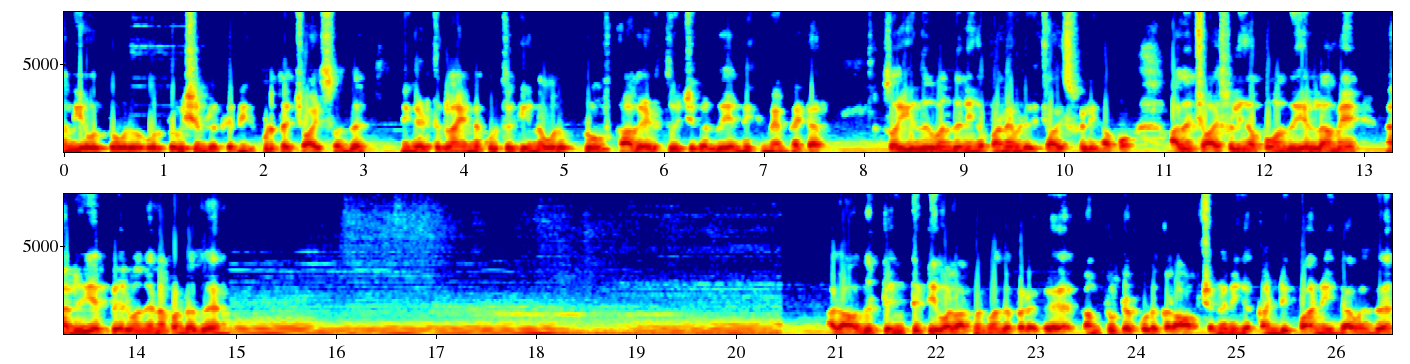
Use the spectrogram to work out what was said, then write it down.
அங்கேயே ஒரு ஒரு ஒரு ப்ரொவிஷன் இருக்குது நீங்கள் கொடுத்த சாய்ஸ் வந்து நீங்கள் எடுத்துக்கலாம். என்ன கொடுத்துருக்கீங்கன்னா ஒரு ப்ரூஃப்காக எடுத்து வச்சுக்கிறது என்றைக்குமே பெட்டர் ஸோ இது வந்து நீங்கள் பண்ண வேண்டியது சாய்ஸ் ஃபில்லிங் அப்போ அதுவும் சாய்ஸ் ஃபில்லிங் அப்போ வந்து எல்லாமே நிறைய பேர் வந்து என்ன பண்ணுறது அதாவது டென்டேட்டிவ் அலாட்மெண்ட் வந்த பிறகு கம்ப்யூட்டர் கொடுக்குற ஆப்ஷனை நீங்கள் கண்டிப்பாக நீங்கள் வந்து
